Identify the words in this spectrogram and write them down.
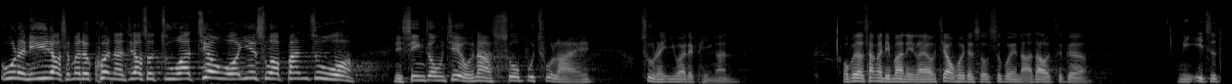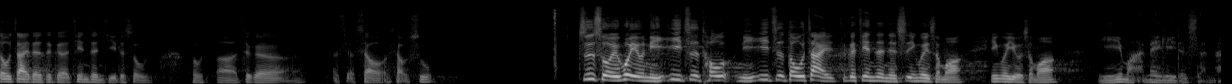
无论你遇到什么样的困难，只要说主啊救我，耶稣啊帮助我，你心中就有那说不出来、出人意外的平安。我不知道上个礼拜你来教会的时候，是否会拿到这个你一直都在的这个见证集的手手呃这个小小小书。之所以会有你一直都你一直都在这个见证人，是因为什么？因为有什么以马内利的神呐？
